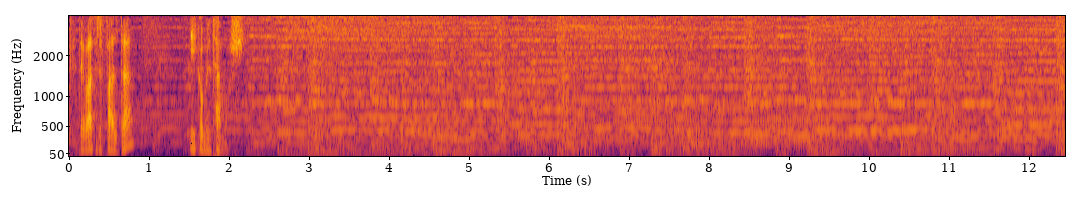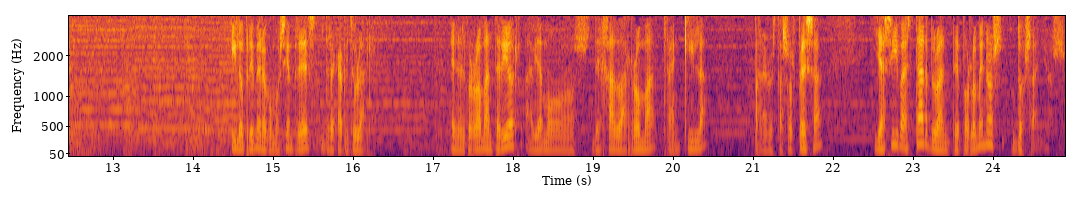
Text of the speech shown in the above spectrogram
que te va a hacer falta, y comenzamos. Y lo primero, como siempre, es recapitular. En el programa anterior habíamos dejado a Roma tranquila, para nuestra sorpresa, y así va a estar durante por lo menos dos años.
